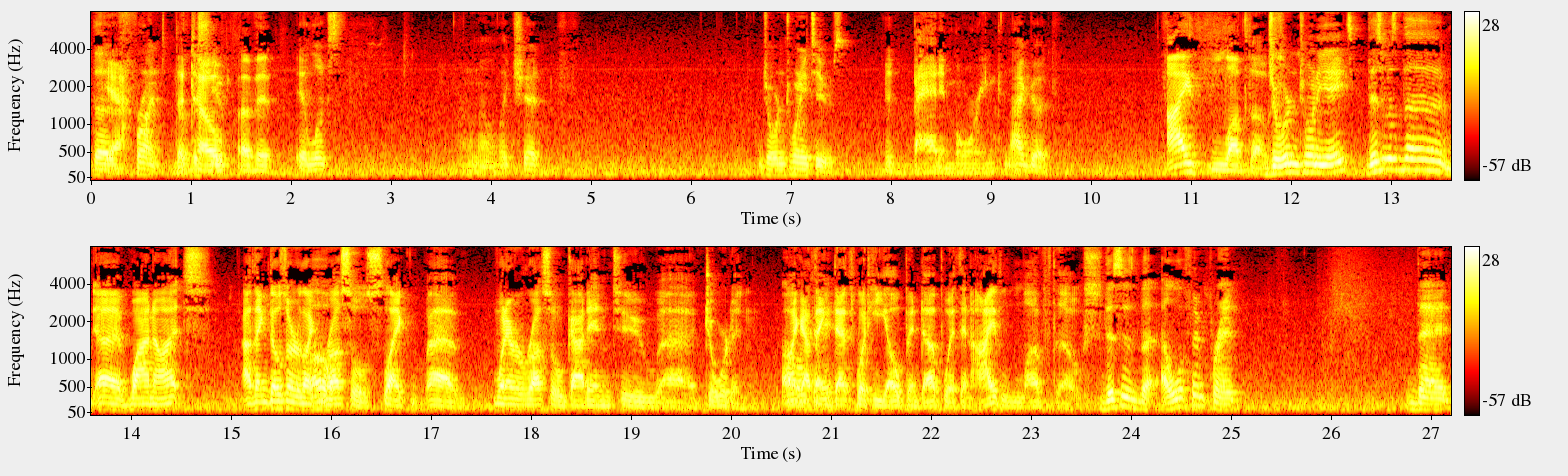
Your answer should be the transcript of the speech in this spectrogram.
the yeah, front the of the toe shoe. of it. It looks. I don't know, like shit. Jordan 22s, It's bad and boring. not good. I love those. Jordan 28s. This was the uh, why not? I think those are like Oh. Russell's. Like uh, whenever Russell got into uh, Jordan, Oh, like I think that's what he opened up with, and I love those. this is the elephant print that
